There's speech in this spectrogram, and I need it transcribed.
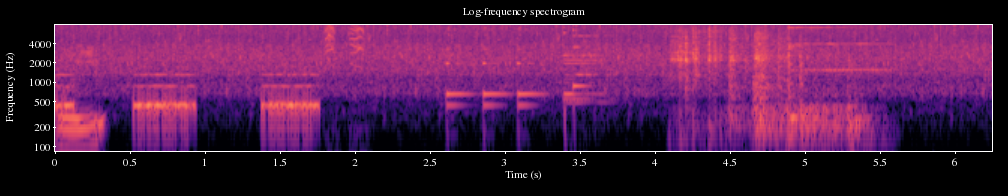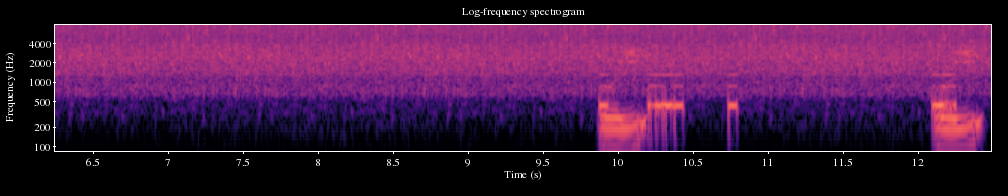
おい。おい。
